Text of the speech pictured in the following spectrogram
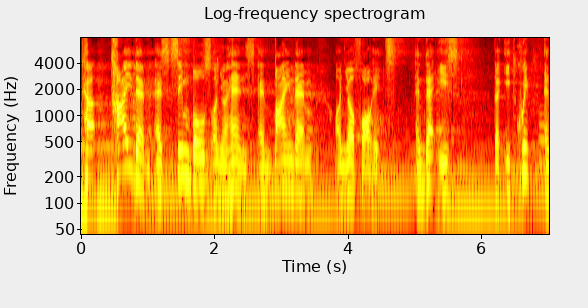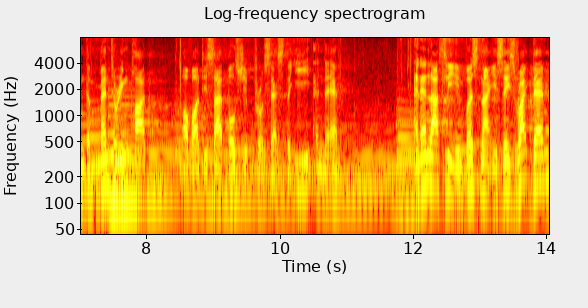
Tie them as symbols on your hands and bind them on your foreheads. And that is the equip and the mentoring part of our discipleship process, the E and the M. And then lastly, in verse 9, it says, Write them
